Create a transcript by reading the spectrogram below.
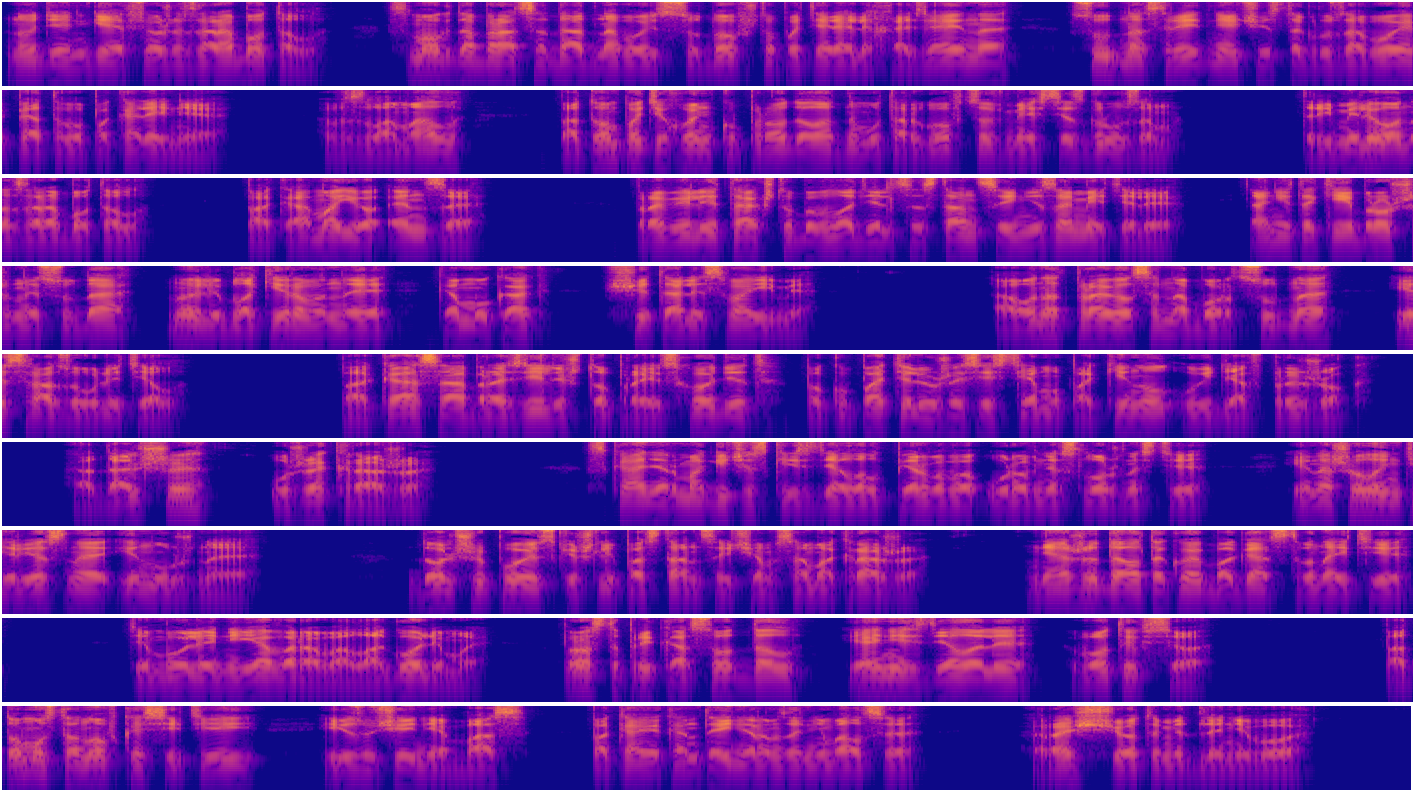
Но деньги я все же заработал. Смог добраться до одного из судов, что потеряли хозяина, судно среднее чисто грузовое пятого поколения. Взломал, потом потихоньку продал одному торговцу вместе с грузом. Три миллиона заработал. Пока мое НЗ. Провели так, чтобы владельцы станции не заметили. Они такие брошенные суда, ну или блокированные, кому как, считали своими а он отправился на борт судна и сразу улетел. Пока сообразили, что происходит, покупатель уже систему покинул, уйдя в прыжок. А дальше уже кража. Сканер магически сделал первого уровня сложности и нашел интересное и нужное. Дольше поиски шли по станции, чем сама кража. Не ожидал такое богатство найти. Тем более не я воровал, а големы. Просто приказ отдал, и они сделали, вот и все. Потом установка сетей и изучение баз, пока я контейнером занимался, расчетами для него.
